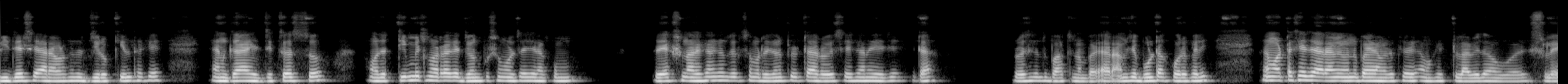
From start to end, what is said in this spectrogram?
বিদেশে, আর আমার কিন্তু জিরো কিল থাকে। অ্যান্ড গাইজ দেখতে পাচ্ছ, আমাদের টিমমেট মারার আগে জনপুর মরে যায়, এরকম রিয়াকশন আর এখানে কিন্তু দেখছ, আমার রিজন প্লেটটা রয়েছে এখানে, এই যে এটা রয়েছে কিন্তু বাহাত্তর নাম্বার আর আমি যে ভুলটা করে ফেলি আমারটা খেয়ে যায়, আর আমি মনে পাই আমাদেরকে, আমাকে একটু লাভিয়ে দাও আসলে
